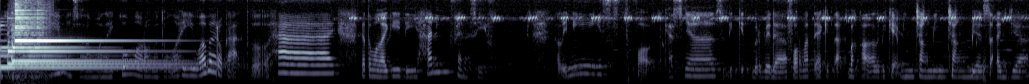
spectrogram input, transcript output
Bismillahirrahmanirrahim Assalamualaikum warahmatullahi wabarakatuh. Hai Ketemu lagi di Honey Fansif Kali ini podcastnya sedikit berbeda format ya. Kita bakal lebih kayak bincang-bincang biasa aja.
